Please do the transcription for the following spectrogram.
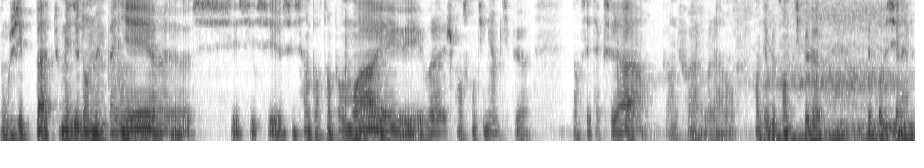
Donc j'ai pas tous mes œufs dans le même panier. Euh, c'est c'est important pour moi et, et voilà je pense continuer un petit peu dans cet axe-là, encore une fois, voilà, en, développant un petit peu le, le, professionnel,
